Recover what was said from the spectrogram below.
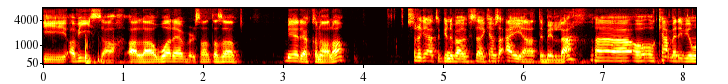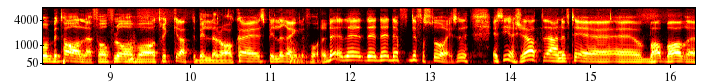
i, aviser eller whatever, altså mediekanaler så det er greit å kunne verifisere hvem som eier dette bildet. Uh, og, og, hvem er det vi må betale for å få lov å trykke dette bildet. Da? Hva er spillereglene for det? Det, det, det? det, forstår jeg. Så jeg sier ikke at NFT er bare,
